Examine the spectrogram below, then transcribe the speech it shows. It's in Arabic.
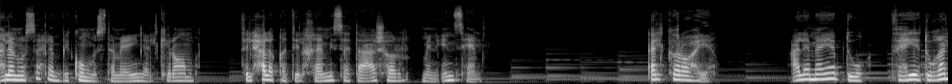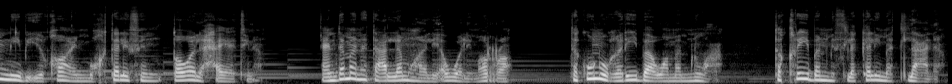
أهلا وسهلا بكم مستمعينا الكرام في الحلقة الخامسة عشر من إنسان. الكراهية على ما يبدو فهي تغني بإيقاع مختلف طوال حياتنا. عندما نتعلمها لأول مرة تكون غريبة وممنوعة، تقريبا مثل كلمة لعنة،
